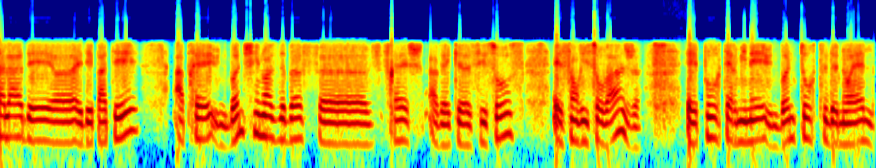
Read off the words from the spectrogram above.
salade et, et des pâtés, après une bonne chinoise de bœuf euh, fraîche avec euh, ses sauces et son riz sauvage. Et pour terminer, une bonne tourte de Noël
